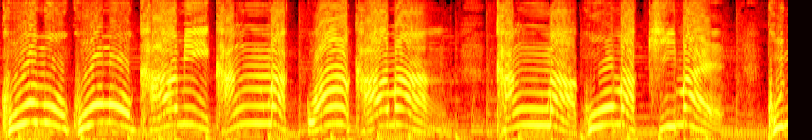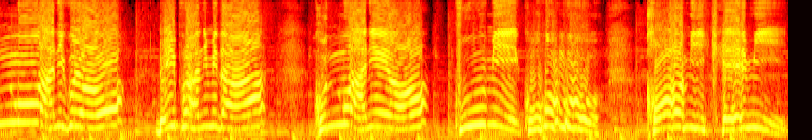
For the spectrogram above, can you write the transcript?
고무, 고무, 가미, 강막, 와, 가망, 강마, 고막, 기말, 곤무 아니고요. 메이플 아닙니다. 곤무 아니에요. 구미, 고무, 거미, 개미,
